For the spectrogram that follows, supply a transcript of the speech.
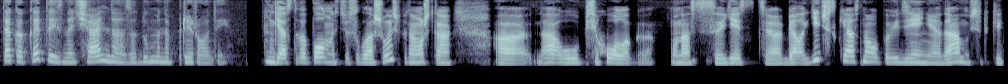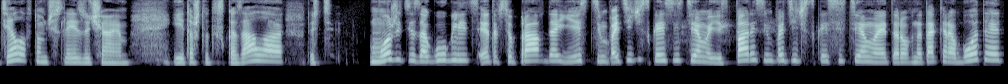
так как это изначально задумано природой. Я с тобой полностью соглашусь, потому что а, да, у психолога у нас есть э, биологические основы поведения, да, мы все-таки тело в том числе изучаем. И то, что ты сказала, то есть Можете загуглить, это все правда. Есть симпатическая система, есть парасимпатическая система, это ровно так и работает.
